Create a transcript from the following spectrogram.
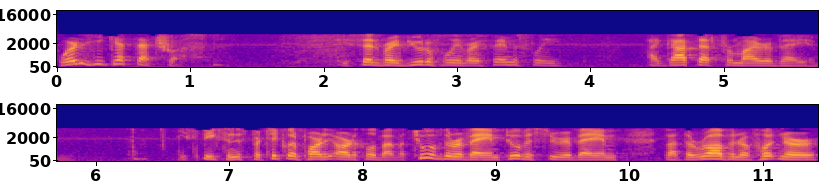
Where did he get that trust? He said very beautifully and very famously, I got that from my Rebbeim. He speaks in this particular part of the article about two of the Rebbeim, two of his three Rebbeim, about the Rav and Rav Hutner,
